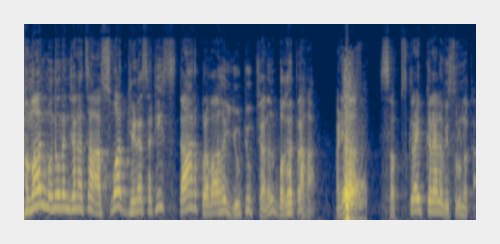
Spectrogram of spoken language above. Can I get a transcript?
धमाल मनोरंजनाचा आस्वाद घेण्यासाठी स्टार प्रवाह यूट्यूब चॅनल बघत राहा. आणि हा सबस्क्राईब करायला विसरू नका.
